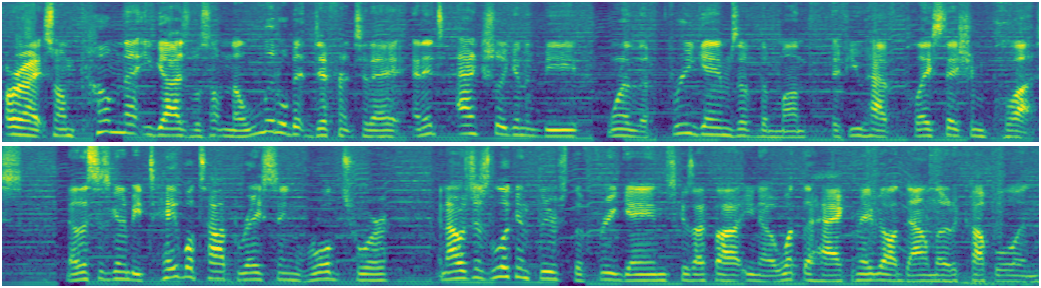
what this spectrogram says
Alright, so I'm coming at you guys with something a little bit different today, and it's actually going to be one of the free games of the month if you have PlayStation Plus. Now this is going to be Tabletop Racing World Tour, and I was just looking through the free games because I thought, you know, what the heck, maybe I'll download a couple and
